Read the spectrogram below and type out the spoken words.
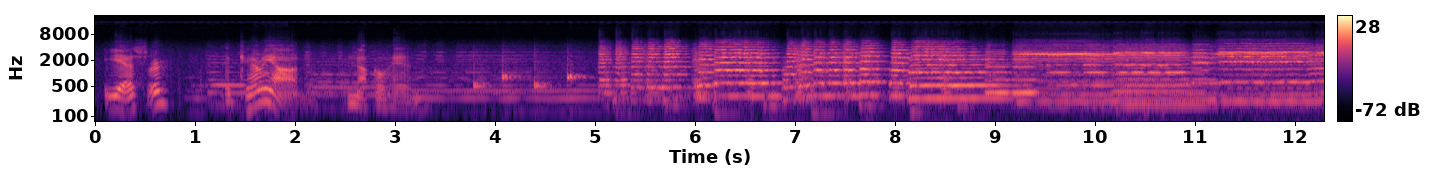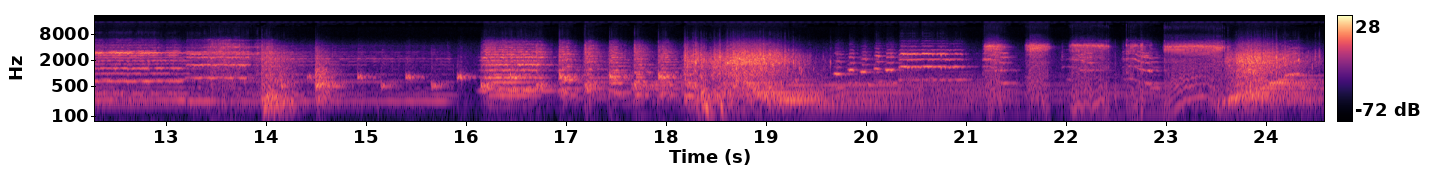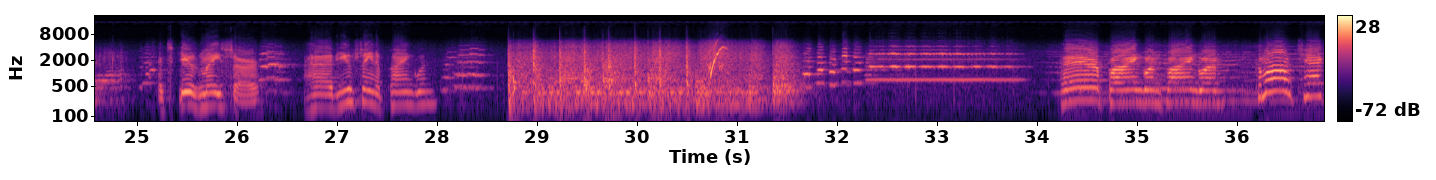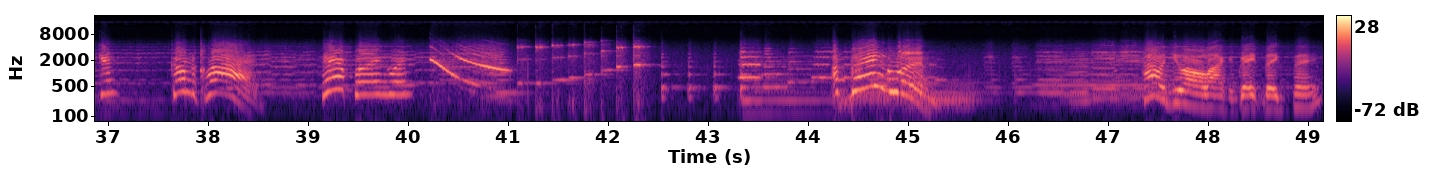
Yes, sir. Uh, carry on, knucklehead. Excuse me, sir. Have you seen a penguin? Here, penguin, penguin. Come on, chicken. Come to Clyde. Here, penguin. A penguin! How would you all like a great big fish?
